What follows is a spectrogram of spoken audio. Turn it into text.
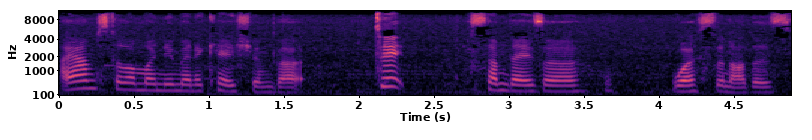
am still on my new medication, but tit, some days are worse than others.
